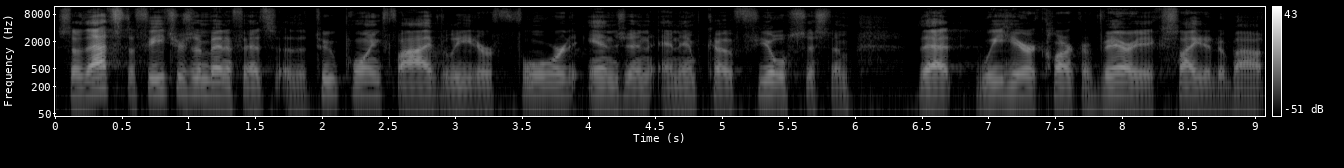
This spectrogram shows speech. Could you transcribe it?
So that's the features and benefits of the 2.5 liter Ford engine and IMPCO fuel system that we here at Clark are very excited about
